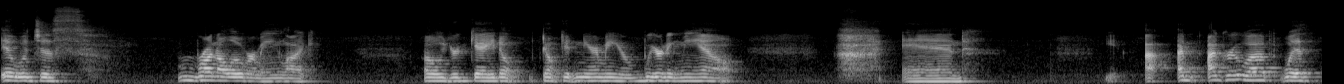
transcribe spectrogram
it would just run all over me like, oh, you're gay, don't, don't get near me, you're weirding me out. And I, I, I grew up with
